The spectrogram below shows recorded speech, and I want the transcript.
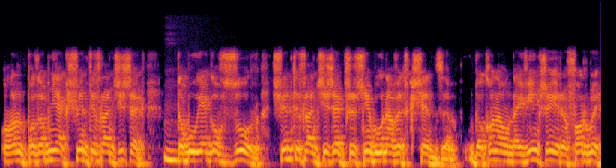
on, podobnie jak święty Franciszek, to był jego wzór. Święty Franciszek przecież nie był nawet księdzem. Dokonał największej reformy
